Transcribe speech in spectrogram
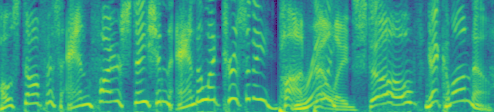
post office and fire station and electricity. Pot Really? bellied stove. Yeah, come on now.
